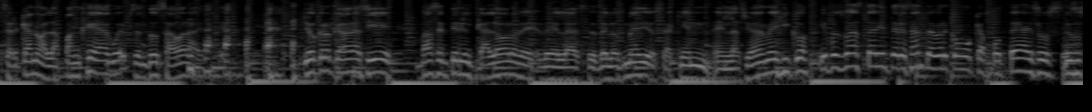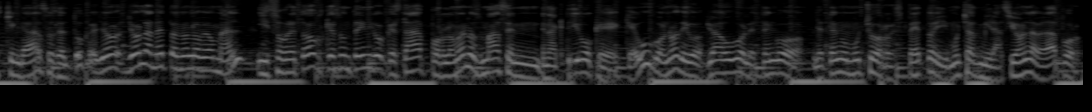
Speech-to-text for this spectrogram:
cercano a la Pangea, güey. Pues entonces ahora, este, yo creo que ahora sí va a sentir el calor de, de las, de los medios aquí en, en la Ciudad de México. Y pues va a estar interesante ver cómo capotea esos, esos chingadazos el Tuca. Yo, yo la neta no lo veo mal. Y sobre todo, pues que es un técnico que está por lo menos más en, en activo que, que Hugo, ¿no? Digo, yo a Hugo le tengo, le tengo mucho respeto y mucha admiración, la verdad, por,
